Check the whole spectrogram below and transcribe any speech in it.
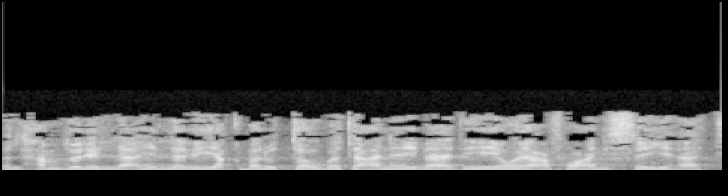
الحمد لله الذي يقبل التوبة عن عباده ويعفو عن السيئات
